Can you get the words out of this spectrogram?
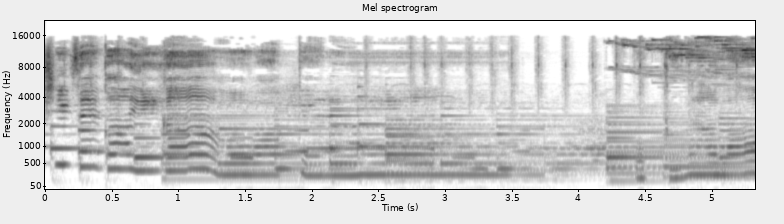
し世界が終わっても僕らは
